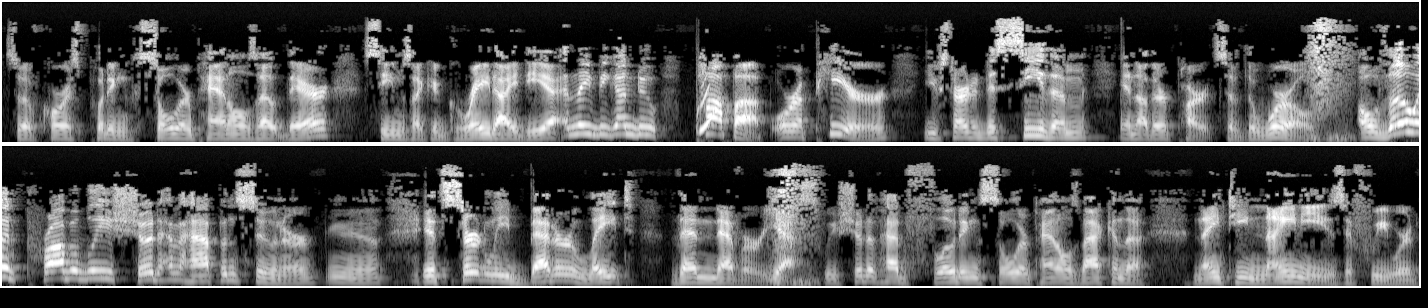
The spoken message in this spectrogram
So of course, putting solar panels out there seems like a great idea. And they've begun to pop up or appear, you've started to see them in other parts of the world. Although it probably should have happened sooner, yeah, it's certainly better late than never. Yes, we should have had floating solar panels back in the 1990s if we were,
